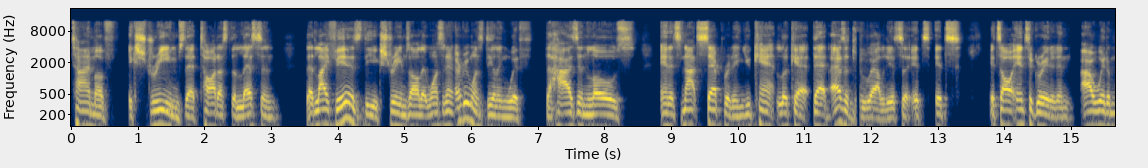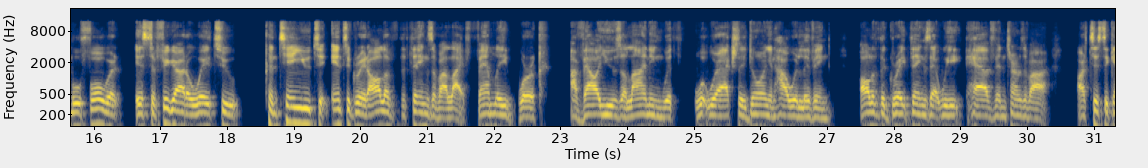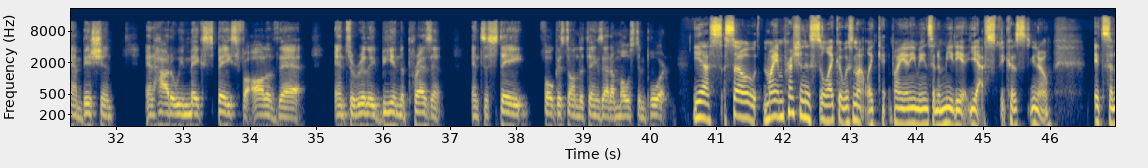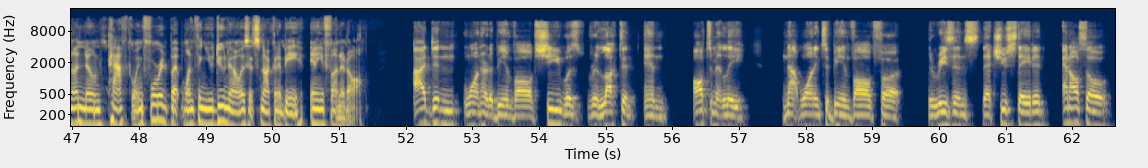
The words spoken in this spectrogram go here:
time of extremes that taught us the lesson that life is the extremes all at once and everyone's dealing with the highs and lows and it's not separate and you can't look at that as a duality. It's a it's it's it's all integrated and our way to move forward is to figure out a way to continue to integrate all of the things of our life family work our values aligning with what we're actually doing and how we're living all of the great things that we have in terms of our artistic ambition and how do we make space for all of that and to really be in the present and to stay focused on the things that are most important. Yes. So my impression is Suleika was not like by any means an immediate yes, because, you know, it's an unknown path going forward. But one thing you do know is it's not going to be any fun at all. I didn't want her to be involved. She was reluctant and ultimately not wanting to be involved for the reasons that you stated. And also,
